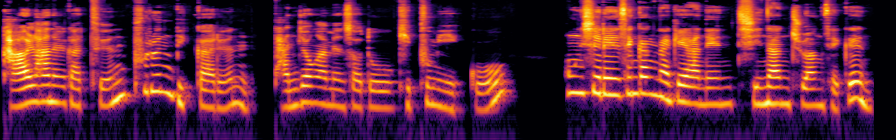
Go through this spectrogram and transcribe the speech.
가을 하늘 같은 푸른 빛깔은 단정하면서도 기품이 있고, 홍시를 생각나게 하는 진한 주황색은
